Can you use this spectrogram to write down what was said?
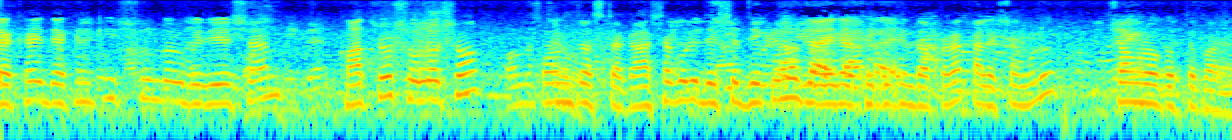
দেখাই, দেখেন কি সুন্দর ভেরিয়েশন মাত্র ষোলোশো পঞ্চাশ টাকা। আশা করি দেশের যে কোনো জায়গা থেকে কিন্তু আপনারা কালেকশনগুলো সংগ্রহ করতে পারেন।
